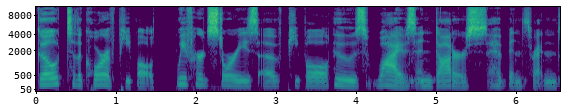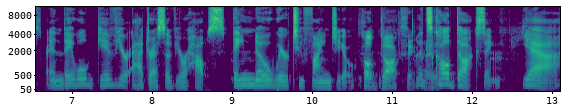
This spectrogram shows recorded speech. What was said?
go to the core of people. We've heard stories of people whose wives and daughters have been threatened, and they will give your address of your house. They know where to find you. It's called doxing. It's right? called doxing. Yeah.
